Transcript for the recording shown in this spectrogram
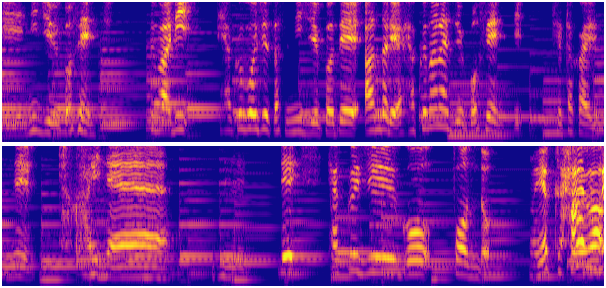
えー25センチ。つまり、150たす25で、アンドレア175センチ。背高いですね。高いね。うん、で、115ポンド。約半分。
